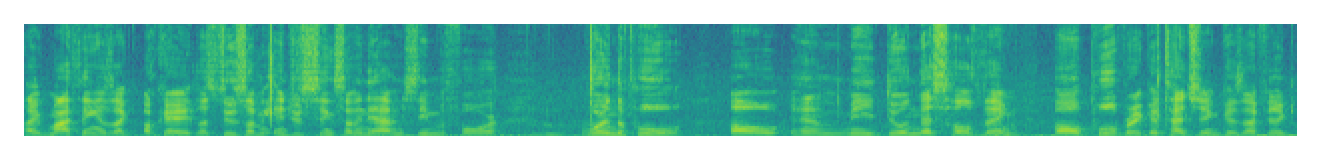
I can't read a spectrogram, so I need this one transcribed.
like my thing is like, okay, let's do something interesting, something they haven't seen before. Mm-hmm. We're in the pool. Oh, him, me doing this whole thing. Oh, pool break, attention, because I feel like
